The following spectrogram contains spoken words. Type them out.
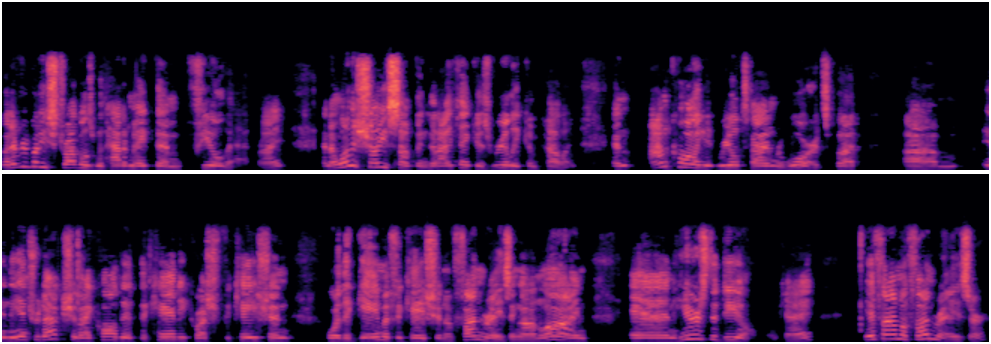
But everybody struggles with how to make them feel that, right? And I want to show you something that I think is really compelling. And I'm calling it real-time rewards, but um, in the introduction, I called it the Candy Crushification or the gamification of fundraising online. And here's the deal, okay? If I'm a fundraiser,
